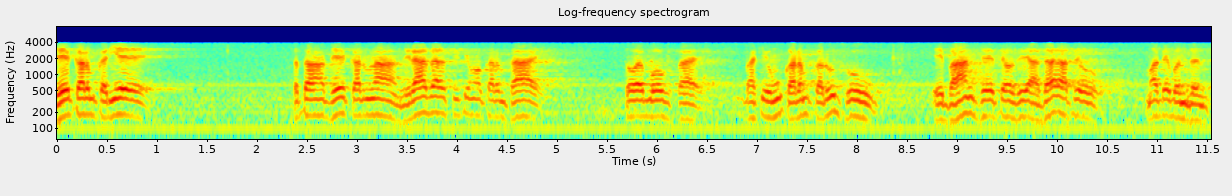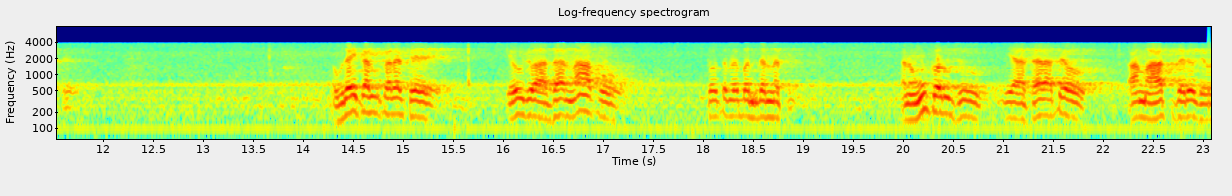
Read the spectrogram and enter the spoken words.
જે કર્મ કરીએ છતાં જે કર્મના નિરાધાર સ્થિતિમાં કર્મ થાય, તો એ મોક્ષ થાય. બાકી હું કર્મ કરું છું, એ ભાન છે ત્યાં આધાર આપ્યો, માટે બંધન છે. ઉદય કર્મ કરે છે, એવું જો આધાર ના આપો, તો તમે બંધન નથી. અને હું કરું છું, એ આધાર આપ્યો, આમ હાથ ધર્યો છે,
